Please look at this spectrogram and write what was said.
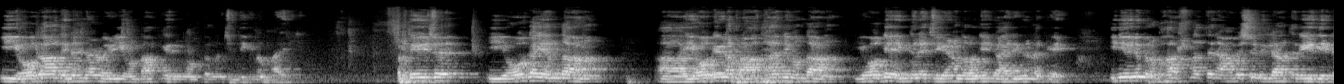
ഈ യോഗാ ദിനങ്ങൾ വഴി ഉണ്ടാക്കിയെന്ന് നമുക്കൊന്ന് ചിന്തിക്കുന്നതായിരിക്കും പ്രത്യേകിച്ച് ഈ യോഗ എന്താണ്? യോഗയുടെ പ്രാധാന്യം എന്താണ്? യോഗ എങ്ങനെ ചെയ്യണം തുടങ്ങിയ കാര്യങ്ങളിലൊക്കെ ഇനിയൊരു പ്രഭാഷണത്തിന് ആവശ്യമില്ലാത്ത രീതിയിൽ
